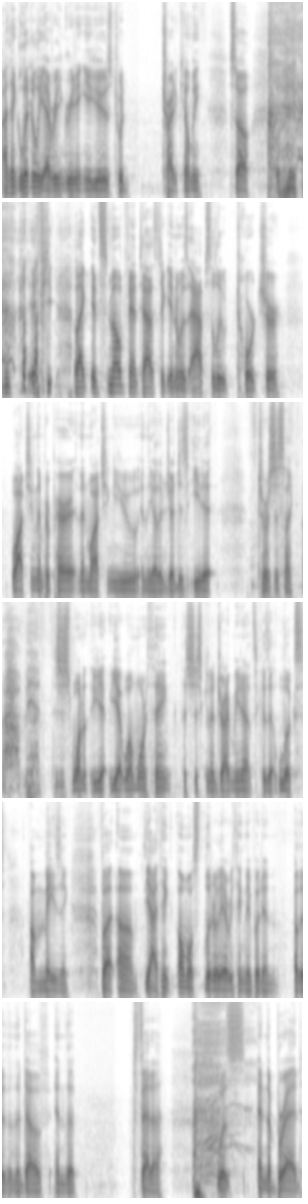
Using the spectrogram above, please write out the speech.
I think literally every ingredient you used would try to kill me. So if you, like it smelled fantastic and it was absolute torture watching them prepare it and then watching you and the other judges eat it. It was just like, oh man, there's just one yet, yet one more thing that's just gonna drive me nuts because it looks amazing. But um, yeah, I think almost literally everything they put in, other than the dove and the feta, was and the bread.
